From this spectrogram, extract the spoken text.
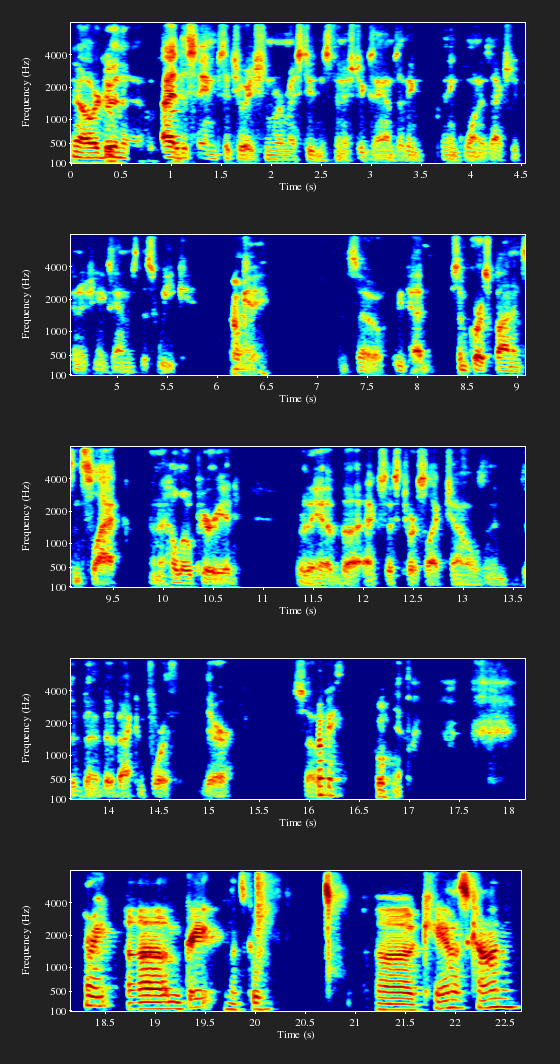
No, we're doing the, I had the same situation where my students finished exams. I think, I think one is actually finishing exams this week. Okay, And so we've had some correspondence in Slack and a hello period where they have uh, access to our Slack channels and there's been a bit of back and forth there. So. okay, cool. Yeah. All right, um, great, that's cool. Uh, Chaos Con,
